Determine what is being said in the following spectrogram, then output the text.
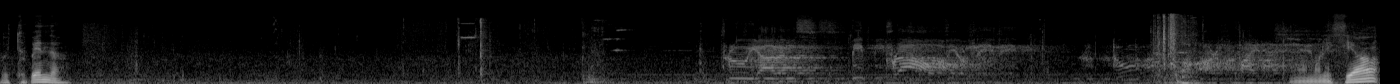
Pues estupendo Munición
